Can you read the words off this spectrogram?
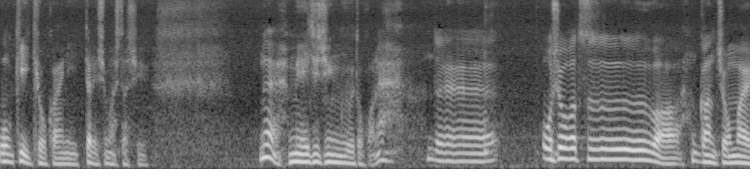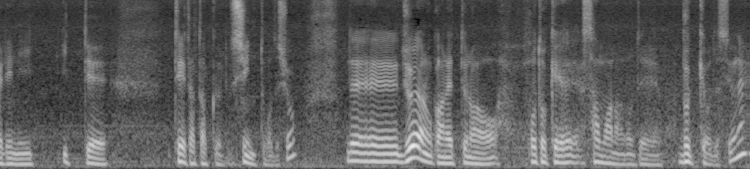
大きい教会に行ったりしましたし、ね、明治神宮とかね。でお正月は元朝参りに行って手叩く神道でしょ？で除夜の鐘っていうのは仏様なので仏教ですよね。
